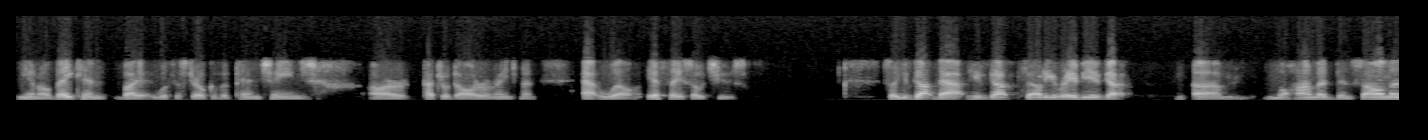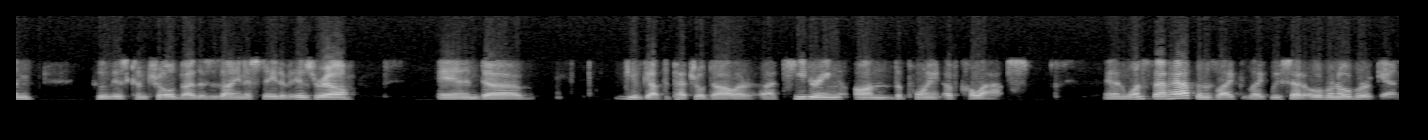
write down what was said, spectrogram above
you know, they can, by with the stroke of a pen, change our petrodollar arrangement at will if they so choose. So you've got that. You've got Saudi Arabia. You've got um, Mohammed bin Salman, who is controlled by the Zionist state of Israel, and uh, you've got the petrodollar uh, teetering on the point of collapse. And once that happens, like like we said over and over again,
